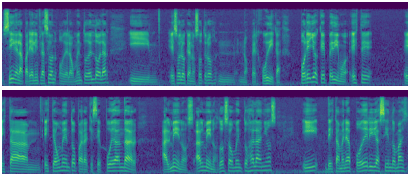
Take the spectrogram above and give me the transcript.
siguen la paridad de la inflación o del aumento del dólar y eso es lo que a nosotros mm, nos perjudica. Por ello es que pedimos este, mm, este aumento para que se puedan dar al menos, al menos dos aumentos al año y de esta manera poder ir haciendo más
